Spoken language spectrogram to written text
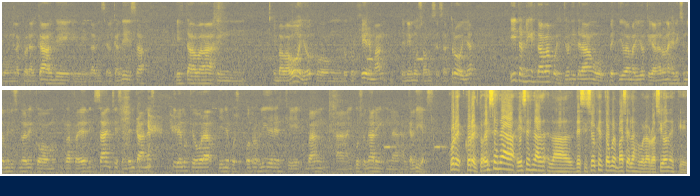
con el actual alcalde, eh, la vicealcaldesa, estaba en, en con el doctor Germán, tenemos a un César Troya, y también estaba pues Johnny Terán o Vestido de Amarillo que ganaron las elecciones 2019 con Rafael Sánchez en Ventanas y vemos que ahora tiene pues otros líderes que van a incursionar en, las alcaldías. Correcto, esa es, la, esa es la, decisión que toma en base a las valoraciones que,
